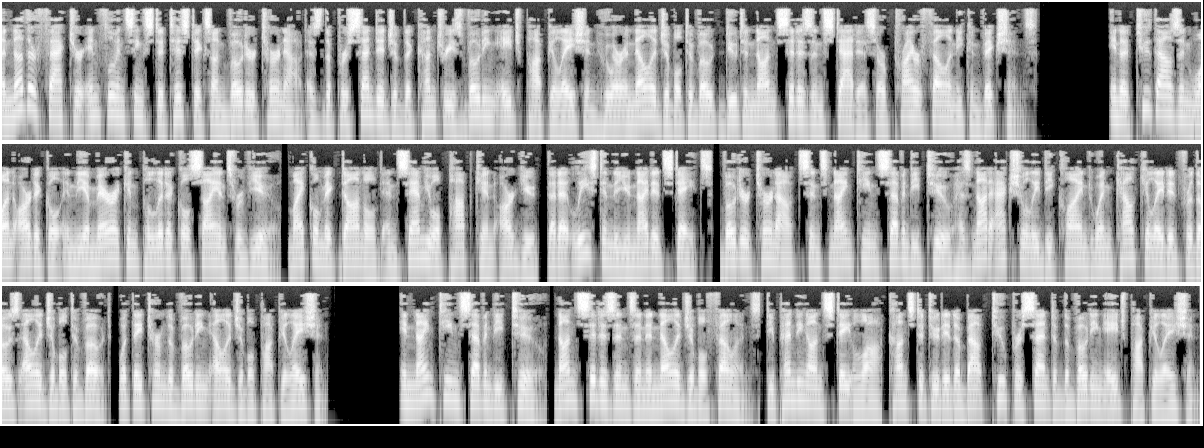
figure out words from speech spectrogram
Another factor influencing statistics on voter turnout is the percentage of the country's voting age population who are ineligible to vote due to non-citizen status or prior felony convictions. In a 2001 article in the American Political Science Review, Michael McDonald and Samuel Popkin argued, that at least in the United States, voter turnout since 1972 has not actually declined when calculated for those eligible to vote, what they term the voting eligible population. In 1972, non-citizens and ineligible felons depending on state law constituted about 2% of the voting age population.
